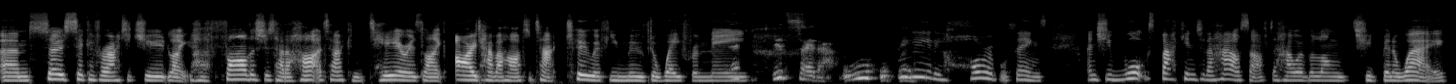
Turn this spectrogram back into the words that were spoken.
um so sick of her attitude like her father's just had a heart attack and tia is like i'd have a heart attack too if you moved away from me did say that. Ooh. really horrible things. And she walks back into the house after however long she'd been away.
